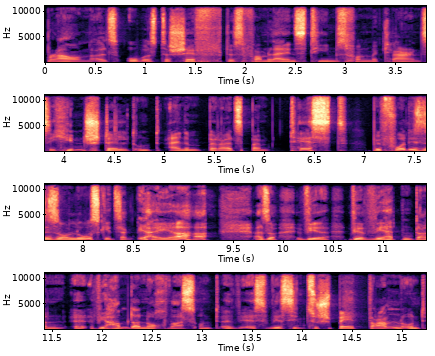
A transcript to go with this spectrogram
Brown als oberster Chef des Formel 1 Teams von McLaren sich hinstellt und einem bereits beim Test bevor die Saison losgeht, sagt, ja, ja, also wir, wir werden dann, äh, wir haben da noch was und äh, es, wir sind zu spät dran und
